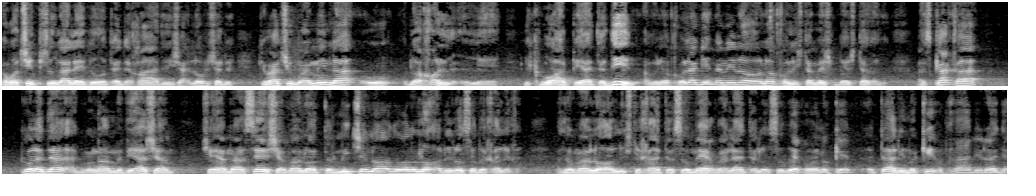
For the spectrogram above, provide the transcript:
למרות שהיא פסולה לעדות, עד אחד, אישה, לא משנה. כיוון שהוא מאמין לה, הוא לא יכול לקבוע על פי את הדין, אבל הוא יכול להגיד, אני לא, לא יכול להשתמש בשטר הזה. אז ככה, כל אדם, הגמרא מביאה שם שהיה מעשה שאמר לו התלמיד שלו, אז הוא אמר לו, לא, אני לא סומך עליך. אז הוא אמר לו, על אשתך אתה סומך ועליי אתה לא סומך? הוא אמר לו, כן, אתה אני מכיר אותך, אני לא יודע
